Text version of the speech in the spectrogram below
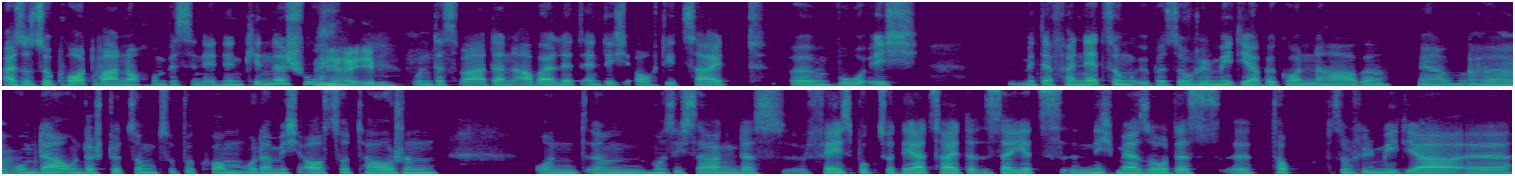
also Support war noch ein bisschen in den Kinderschuhen. Ja, eben. Und das war dann aber letztendlich auch die Zeit, äh, wo ich mit der Vernetzung über Social Media begonnen habe. Ja, äh, ah. äh, um da Unterstützung zu bekommen oder mich auszutauschen. Und ähm, muss ich sagen, dass Facebook zu der Zeit, das ist ja jetzt nicht mehr so das äh, Top Social Media äh,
